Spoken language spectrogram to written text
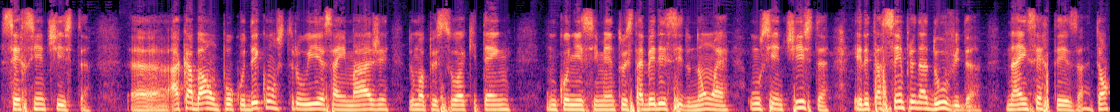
ser cientista. Uh, acabar um pouco, deconstruir essa imagem de uma pessoa que tem um conhecimento estabelecido, não é. Um cientista, ele está sempre na dúvida, na incerteza. Então,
